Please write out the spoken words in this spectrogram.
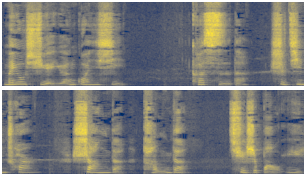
没有血缘关系，可死的。是金钏儿，伤的疼的，却是宝玉。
